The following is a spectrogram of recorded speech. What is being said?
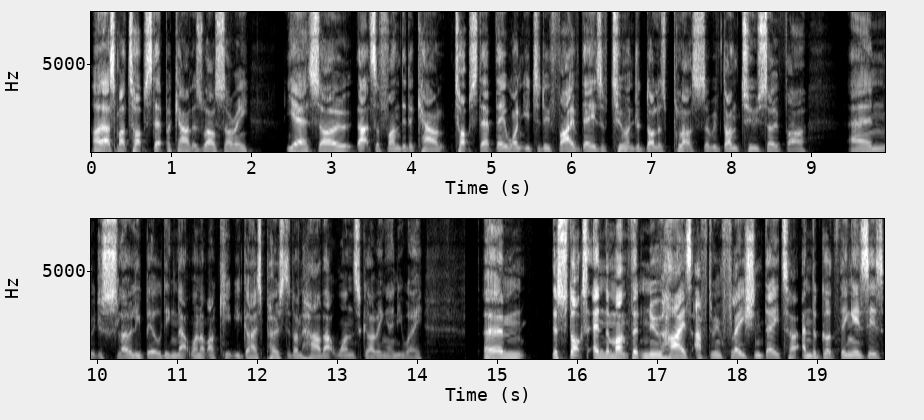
that's my Topstep account as well, sorry. Yeah, so that's a funded account. Topstep, they want you to do five days of $200 plus. So we've done two so far, and we're just slowly building that one up. I'll keep you guys posted on how that one's going anyway. Um, the stocks end the month at new highs after inflation data. And the good thing is, is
